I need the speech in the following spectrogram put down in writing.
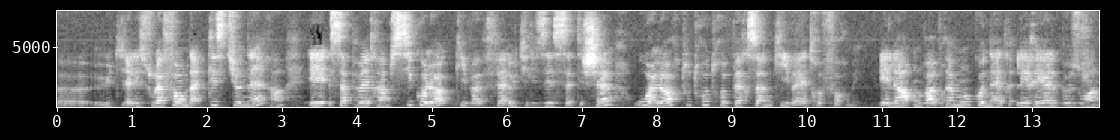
elle est sous la forme d'un questionnaire hein, et ça peut être un psychologue qui va faire, utiliser cette échelle ou alors toute autre personne qui va être formée. Et là, on va vraiment connaître les réels besoins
